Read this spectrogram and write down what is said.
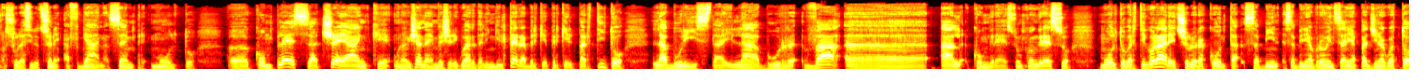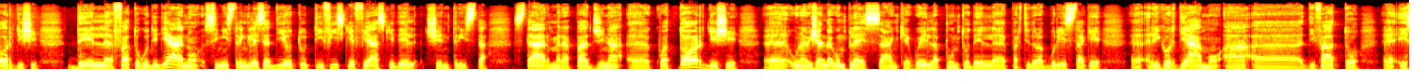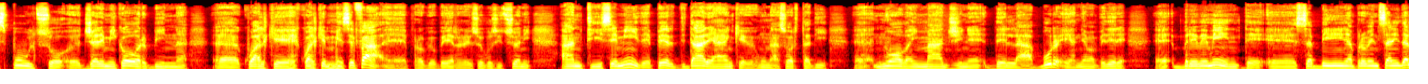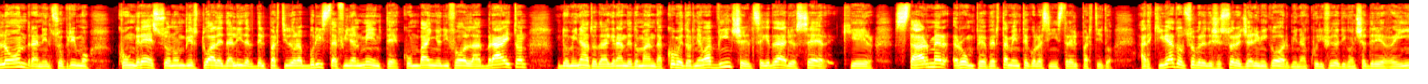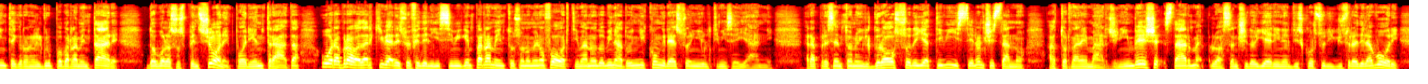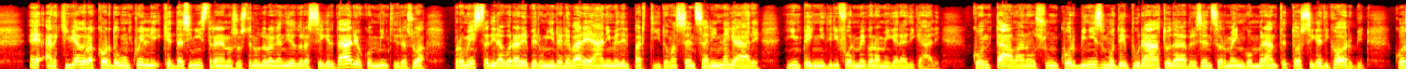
sulla situazione afghana sempre molto eh, complessa. C'è anche una vicenda che invece riguarda l'Inghilterra perché? Perché il partito laburista, il Labour, va eh, al congresso, un congresso molto particolare, ce lo racconta Sabin, Sabina Provenzani a pagina 14 del Fatto Quotidiano, sinistra inglese addio, tutti i fischi e fiaschi del centrista Starmer a pagina eh, 14, eh, una vicenda complessa anche quella appunto del partito laburista terrorista che eh, ricordiamo ha eh, di fatto eh, espulso eh, Jeremy Corbyn eh, qualche, qualche, mese fa eh, proprio per le sue posizioni antisemite per dare anche una sorta di nuova immagine dell'Abur e andiamo a vedere brevemente Sabina Provenzani da Londra nel suo primo congresso non virtuale da leader del Partito Laburista, finalmente con bagno di folla a Brighton, dominato dalla grande domanda come torniamo a vincere, il segretario Sir Keir Starmer rompe apertamente con la sinistra del partito. Archiviato il suo predecessore Jeremy Corbyn, a cui rifiuta di concedere il reintegro nel gruppo parlamentare dopo la sospensione, poi rientrata, ora prova ad archiviare i suoi fedelissimi che in Parlamento sono meno forti ma hanno dominato ogni congresso negli ultimi sei anni. Rappresentano il grosso degli attivisti e non ci stanno a tornare ai margini. Invece Starmer lo ha sancito ieri nel discorso di chiusura dei lavori, è archiviato l'accordo con quelli che da sinistra ne hanno sostenuto la la candidatura a segretario, convinti della sua promessa di lavorare per unire le varie anime del partito, ma senza rinnegare gli impegni di riforme economiche radicali contavano su un corbinismo depurato dalla presenza ormai ingombrante e tossica di Corbyn. Con,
